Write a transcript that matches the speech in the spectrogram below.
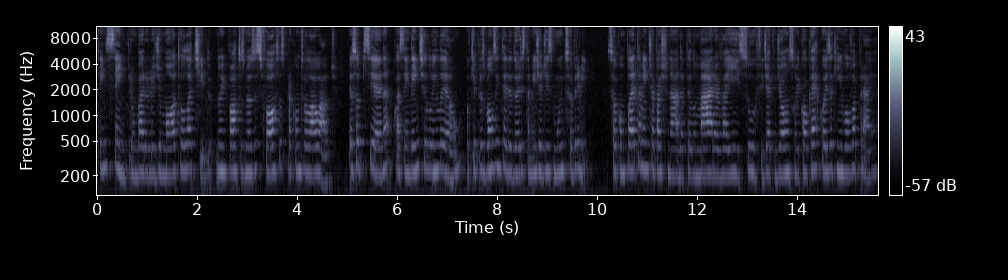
tem sempre um barulho de moto ou latido, não importa os meus esforços para controlar o áudio. Eu sou pisciana, com ascendente lua em leão, o que para os bons entendedores também já diz muito sobre mim. Sou completamente apaixonada pelo mar, Havaí, surf, Jack Johnson e qualquer coisa que envolva a praia.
